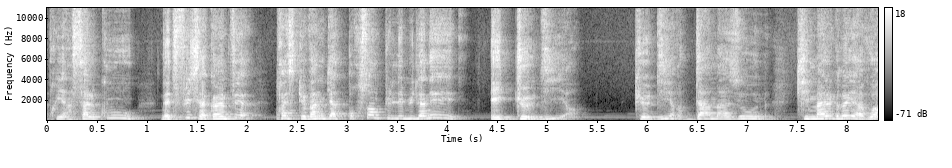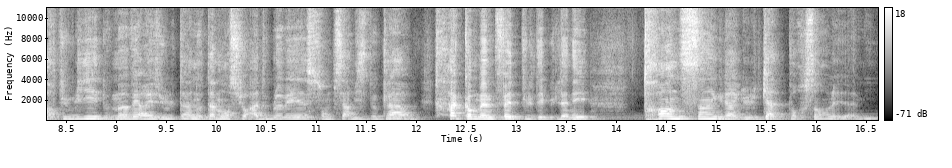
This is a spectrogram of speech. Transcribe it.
pris un sale coup, Netflix a quand même fait presque 24% depuis le début de l'année. Et que dire? Que dire d'Amazon, qui malgré avoir publié de mauvais résultats, notamment sur AWS, son service de cloud, a quand même fait depuis le début de l'année 35,4%, les amis.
